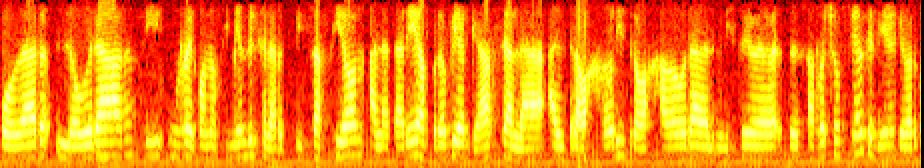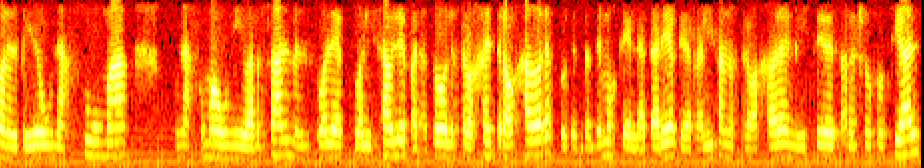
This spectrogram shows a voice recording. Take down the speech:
poder lograr ¿sí? un reconocimiento y jerarquización a la tarea propia que hace al trabajador y trabajadora del Ministerio de Desarrollo Social, que tiene que ver con el pedido de una suma una suma universal, mensual y actualizable para todos los trabajadores y trabajadoras, porque entendemos que la tarea que realizan los trabajadores del Ministerio de Desarrollo Social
